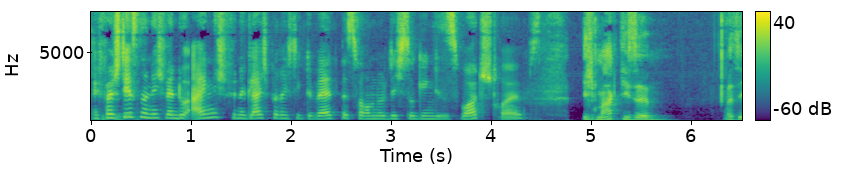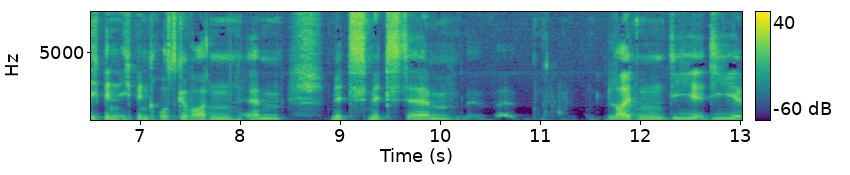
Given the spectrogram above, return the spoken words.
Ich verstehe es nur nicht, wenn du eigentlich für eine gleichberechtigte Welt bist, warum du dich so gegen dieses Wort sträubst. Ich mag diese, also ich bin, ich bin groß geworden ähm, mit, mit ähm, Leuten, die, die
